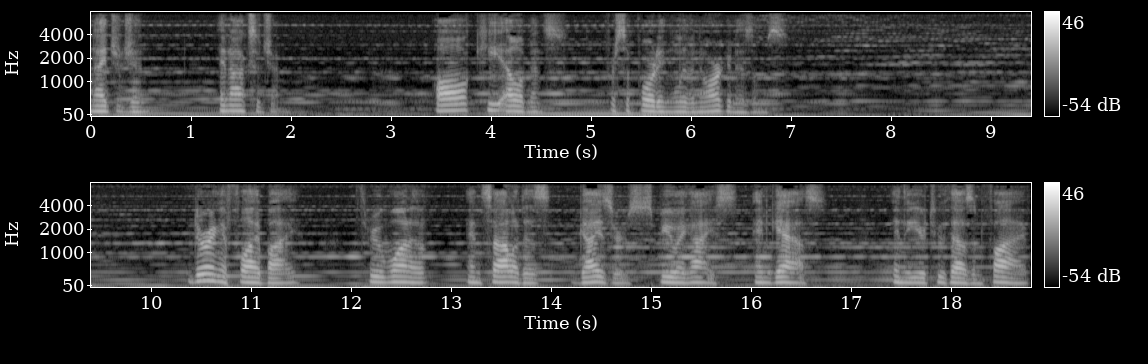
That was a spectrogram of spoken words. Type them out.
nitrogen, and oxygen, all key elements for supporting living organisms. During a flyby through one of Enceladus' geysers spewing ice and gas in the year 2005,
